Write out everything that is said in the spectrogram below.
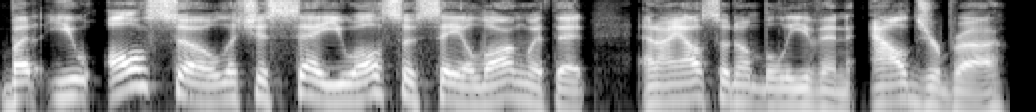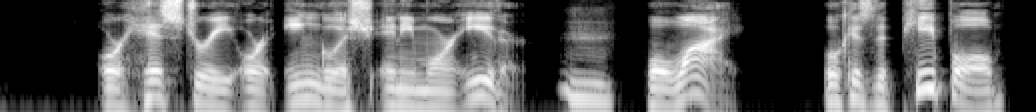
But you also, let's just say, you also say along with it, and I also don't believe in algebra or history or English anymore either. Mm. Well, why? Well, because the people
